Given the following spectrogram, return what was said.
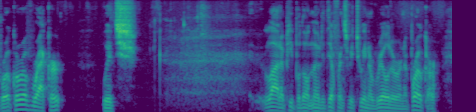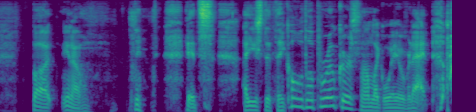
broker of record, which a lot of people don't know the difference between a realtor and a broker. But, you know, it's, I used to think, oh, the brokers. I'm like way over that.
